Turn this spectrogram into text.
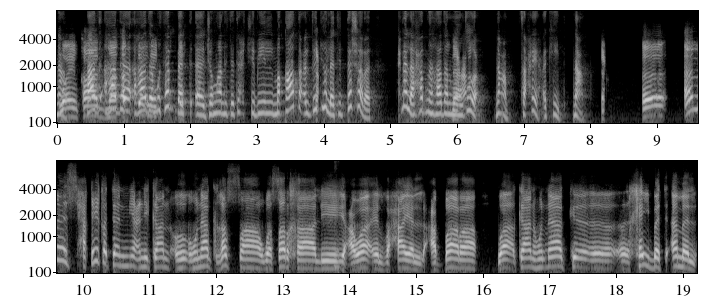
نعم. وإنقاذ هذا هذا مثبت آه، جمال أنت تحكي بالمقاطع الفيديو التي انتشرت. إحنا لاحظنا هذا نعم. الموضوع نعم صحيح أكيد. نعم. آه، أمس حقيقة يعني كان هناك غصة وصرخة لعوائل ضحايا العبارة وكان هناك آه، خيبة أمل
